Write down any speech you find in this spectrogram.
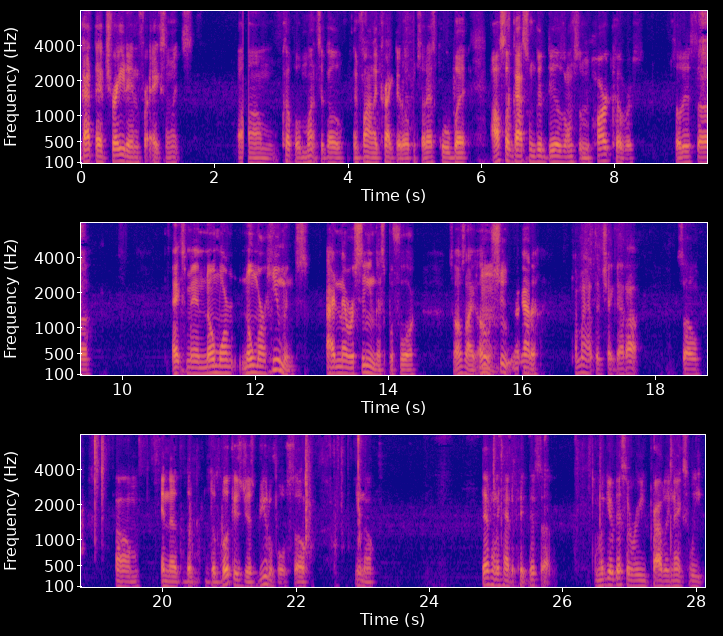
got that trade in for Excellence um, a couple months ago and finally cracked it open. So that's cool. But I also got some good deals on some hardcovers. So this uh, X Men No More No More Humans. I'd never seen this before, so I was like, oh mm. shoot, I gotta, I might have to check that out. So, um, and the, the the book is just beautiful. So, you know, definitely had to pick this up. I'm gonna give this a read probably next week.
